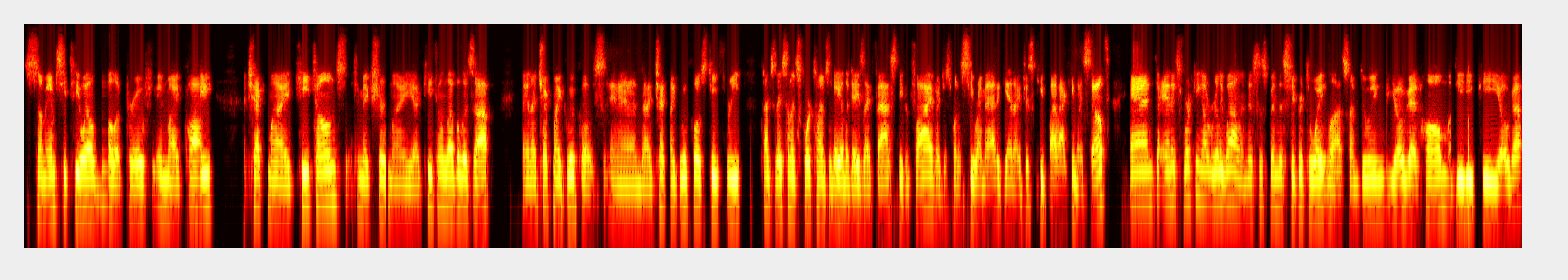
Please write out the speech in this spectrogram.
some MCT oil bulletproof in my coffee. I check my ketones to make sure my uh, ketone level is up. And I check my glucose and I check my glucose two, three times a day, sometimes four times a day on the days I fast, even five. I just want to see where I'm at again. I just keep biohacking myself. And and it's working out really well. And this has been the secret to weight loss. I'm doing yoga at home, DDP yoga.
